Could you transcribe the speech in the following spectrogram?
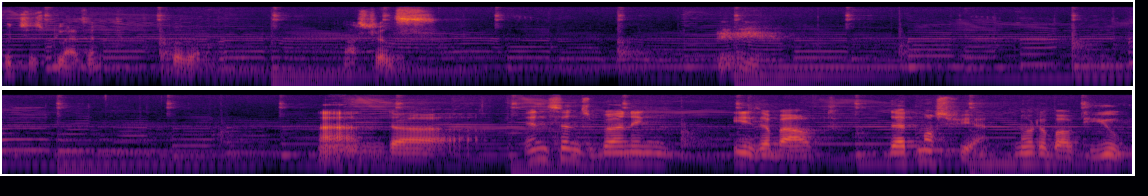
which is pleasant for the nostrils. and uh, incense burning is about the atmosphere, not about you.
